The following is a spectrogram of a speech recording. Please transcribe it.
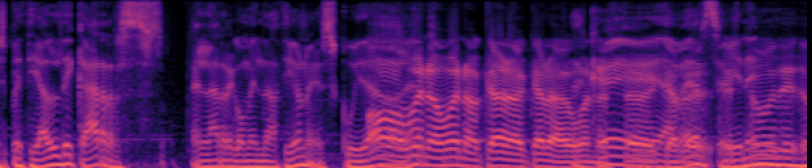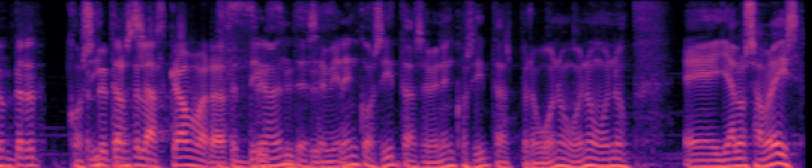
especial de Cars en las recomendaciones. Cuidado. Oh, bueno, bueno, claro, claro. bueno, que, esto, a ver, se vienen cositas. detrás de las cámaras. Efectivamente, sí, sí, sí, se vienen cositas, se vienen cositas. Pero bueno, bueno, bueno. Eh, ya lo sabréis.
